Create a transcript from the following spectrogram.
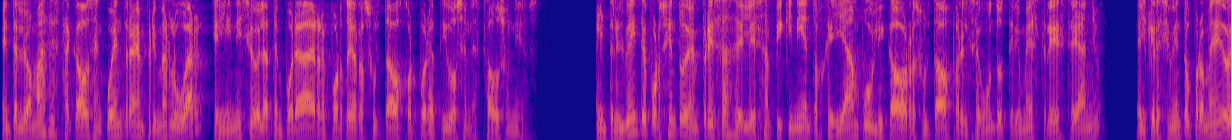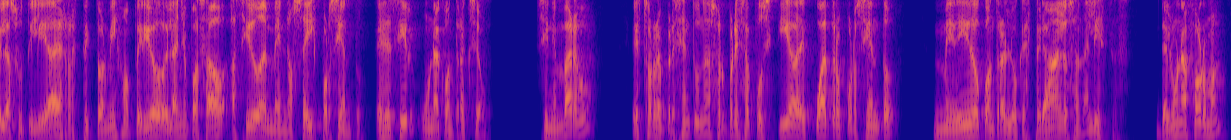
entre lo más destacado se encuentra, en primer lugar, el inicio de la temporada de reporte de resultados corporativos en Estados Unidos. Entre el 20% de empresas del S&P 500 que ya han publicado resultados para el segundo trimestre de este año el crecimiento promedio de las utilidades respecto al mismo periodo del año pasado ha sido de menos 6%, es decir, una contracción. Sin embargo, esto representa una sorpresa positiva de 4% medido contra lo que esperaban los analistas. De alguna forma,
